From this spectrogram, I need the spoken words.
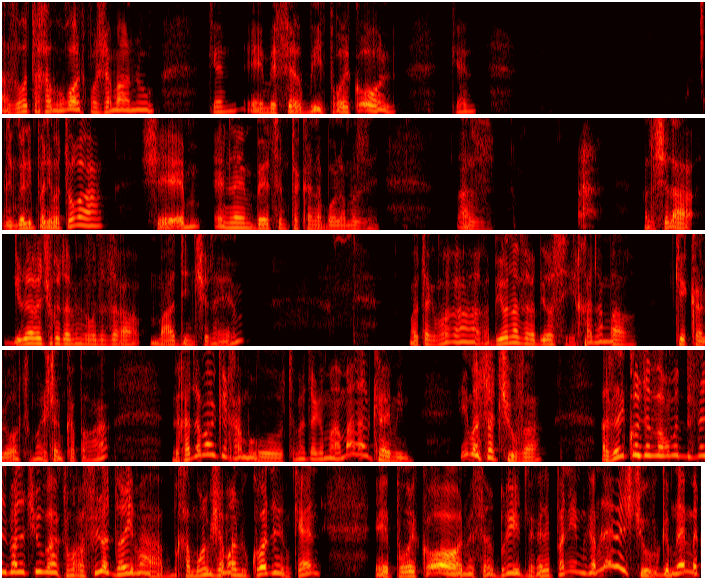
לעבירות החמורות, כמו שאמרנו, כן, מפר ביט, פורק עול, כן, הם גלים פנים בתורה, שאין להם בעצם תקנה בעולם הזה. אז, אז השאלה, גילוי הרי שפיכות דמים בעבודה זרה, מה הדין שלהם? אומרת הגמרא, רבי יונה ורבי יוסי, אחד אמר כקלות, כלומר יש להם כפרה, ואחד אמר כחמורות, אומרת הגמרא, מה להם קיימים? אם עשה תשובה, אז אין כל דבר עומד בפני בעל התשובה, כלומר אפילו הדברים החמורים שאמרנו קודם, כן? אה, פורק עול, מפר ברית, מגלה פנים, גם להם יש תשובה, גם להם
